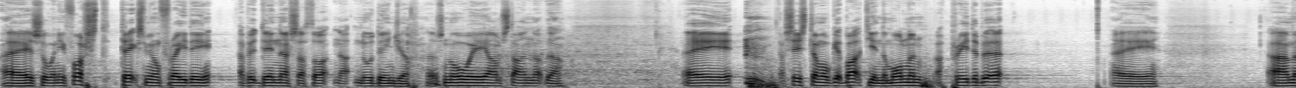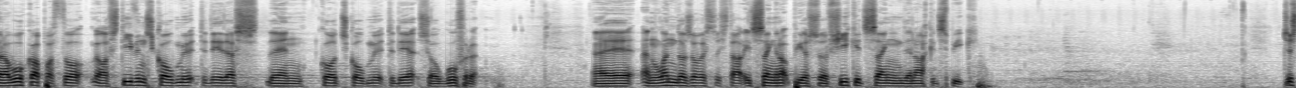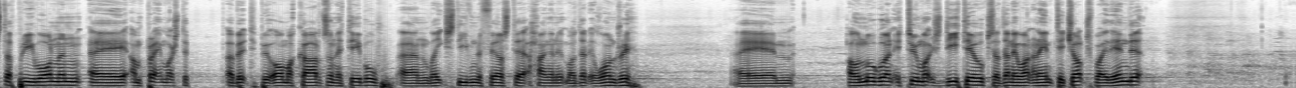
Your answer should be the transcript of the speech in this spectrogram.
Uh, so when he first texted me on Friday about doing this, I thought, nah, no danger. There's no way I'm standing up there. Uh, I says to him, I'll get back to you in the morning. I prayed about it. Uh, and when I woke up, I thought, well, Stephen's called me out to do this, then God's called me out to do it, so I'll go for it. Uh, and Linda's obviously started singing up here, so if she could sing, then I could speak. Just a pre warning, uh, I'm pretty much the about to put all my cards on the table, and like Stephen refers to it, hanging out my dirty laundry. Um, I'll not go into too much detail because I don't want an empty church by the end of it.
